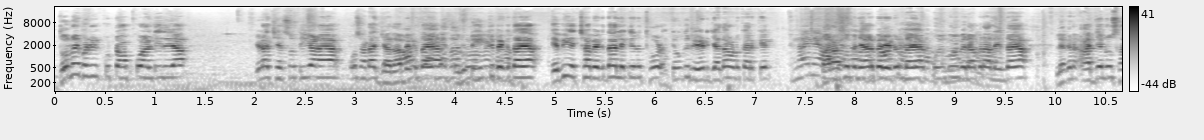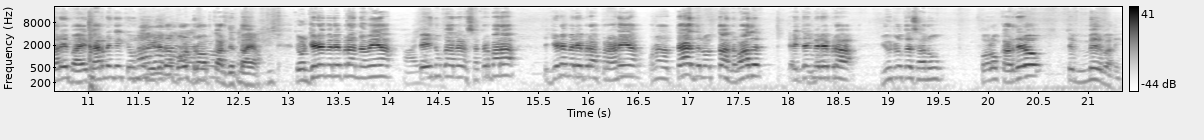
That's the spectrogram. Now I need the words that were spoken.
ਦੋਨੋਂ ਹੀ ਬੜੀ ਟੌਪ ਕੁਆਲਿਟੀ ਦੇ ਆ। ਜਿਹੜਾ 630 ਵਾਲਾ ਆ ਉਹ ਸਾਡਾ ਜ਼ਿਆਦਾ ਵਿਕਦਾ ਆ ਰੂਟੀਨ 'ਚ ਵਿਕਦਾ ਆ। ਇਹ ਵੀ ਅੱਛਾ ਵਿਕਦਾ ਲੇਕਿਨ ਥੋੜਾ ਕਿਉਂਕਿ ਰੇਟ ਜ਼ਿਆਦਾ ਹੋਣ ਕਰਕੇ 1250 ਰੁਪਏ ਰੇਟ ਹੁੰਦਾ ਆ। ਕੋਈ ਕੋਈ ਮੇਰਾ ਭਰਾ ਲੈਂਦਾ ਆ। ਲੇਕਿਨ ਅੱਜ ਇਹਨੂੰ ਸਾਰੇ ਬਾਏ ਕਰਨਗੇ ਕਿਉਂਕਿ ਰੇਟ ਦਾ ਬਹੁਤ ਡ੍ਰੌਪ ਕਰ ਦਿੱਤਾ ਆ। ਤੇ ਹੁਣ ਜਿਹੜੇ ਮੇਰੇ ਭਰਾ ਨਵੇਂ ਆ ਪੇਜ ਨੂੰ ਕਰ ਲੈਣ ਸ਼ੱਕਰਪਾਰਾ ਤੇ ਜਿਹੜੇ ਮੇਰੇ ਭਰਾ ਪੁਰਾਣੇ ਆ ਉਹਨਾਂ ਦਾ ਤਹਿ ਦਿਲੋਂ ਧੰਨਵਾਦ। ਇਦਾਂ ਹੀ ਮੇਰੇ ਭਰਾ YouTube ਤੇ ਸਾਨੂੰ ਫੋਲੋ ਕਰਦੇ ਰਹੋ ਤੇ ਮਿਹਰਬਾਨੀ।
